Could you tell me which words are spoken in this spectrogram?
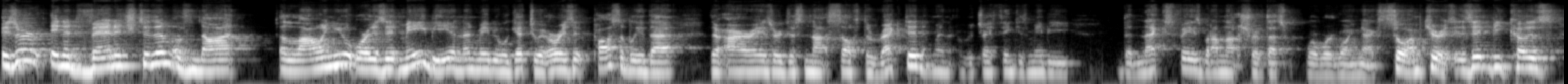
is there an advantage to them of not allowing you or is it maybe and then maybe we'll get to it or is it possibly that their iras are just not self-directed which i think is maybe the next phase, but I'm not sure if that's where we're going next. So I'm curious, is it because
